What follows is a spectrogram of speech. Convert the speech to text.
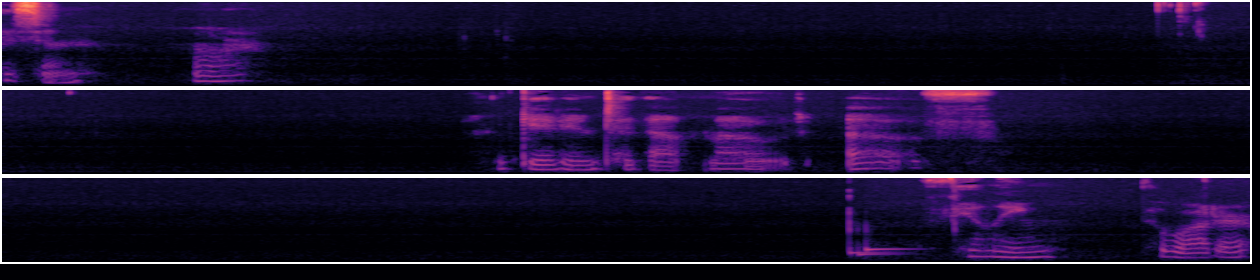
listen more. And get into that mode of feeling the water.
